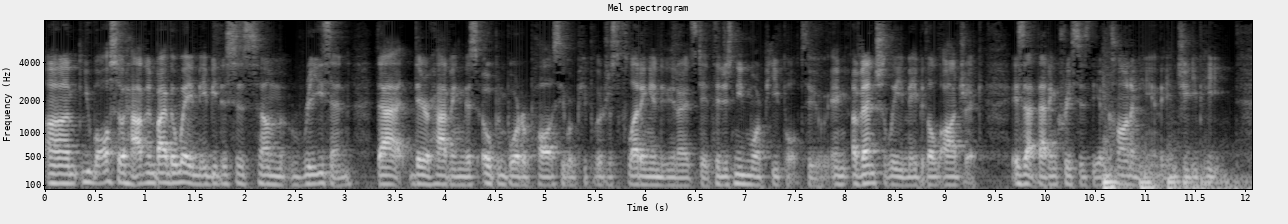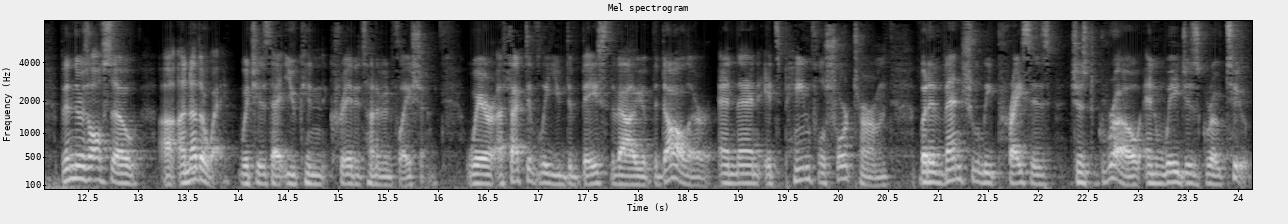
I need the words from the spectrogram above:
um, you also have, and by the way, maybe this is some reason that they're having this open border policy where people are just flooding into the United States. They just need more people to, and eventually maybe the logic is that that increases the economy and the GDP. But then there's also uh, another way, which is that you can create a ton of inflation, where effectively you debase the value of the dollar and then it's painful short term, but eventually prices just grow and wages grow too.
